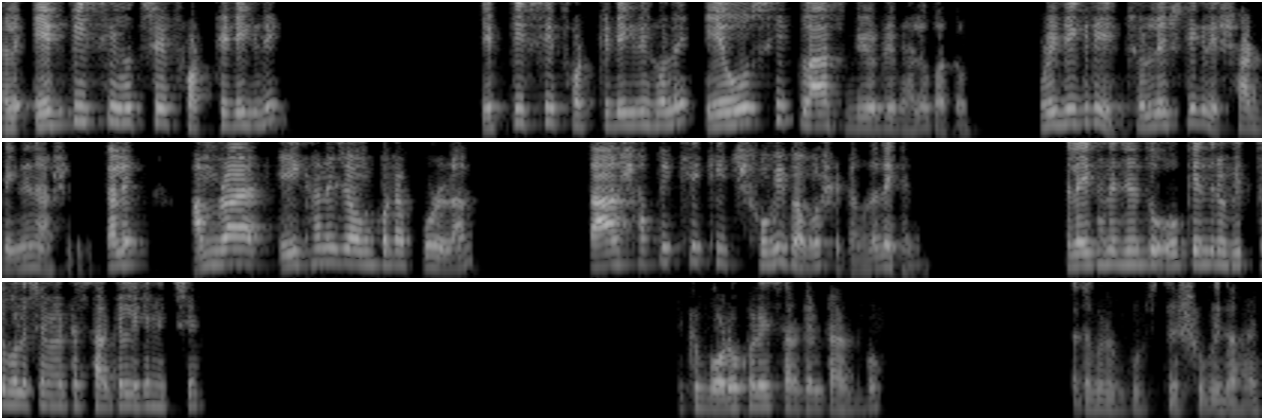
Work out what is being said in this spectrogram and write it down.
তাহলে এপিসি হচ্ছে forty degree APC forty degree হলে এওসি প্লাস বিওডির ভ্যালু কত? কুড়ি ডিগ্রি, চল্লিশ ডিগ্রি, ষাট ডিগ্রি না আশি ডিগ্রি। তাহলে আমরা এইখানে যে অঙ্কটা পড়লাম তার সাপেক্ষে কি ছবি পাবো সেটা আমরা দেখে নিই তাহলে এখানে যেহেতু ও কেন্দ্র বৃত্ত বলেছে, আমি একটা সার্কেল লিখে নিচ্ছি। একটু বড় করে সার্কেলটা আঁকবো, যাতে করে বুঝতে সুবিধা হয়।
